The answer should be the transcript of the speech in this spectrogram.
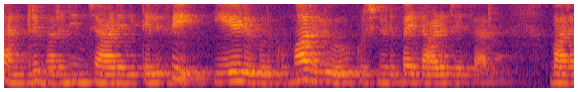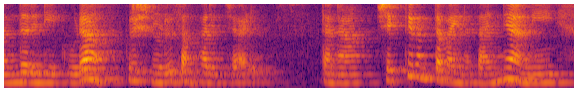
తండ్రి మరణించాడని తెలిసి ఏడుగురు కుమారులు కృష్ణుడిపై దాడి చేశారు. వారందరినీ కూడా కృష్ణుడు సంహరించాడు. తన శక్తివంతమైన సైన్యాన్ని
